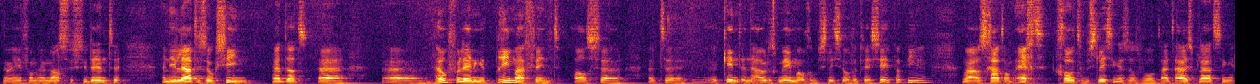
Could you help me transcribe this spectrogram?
door een van mijn masterstudenten. En die laat dus ook zien hè, dat hulpverlening het prima vindt als het eh, kind en de ouders mee mogen beslissen over het wc-papier. Maar als het gaat om echt grote beslissingen, zoals bijvoorbeeld uit huisplaatsingen,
